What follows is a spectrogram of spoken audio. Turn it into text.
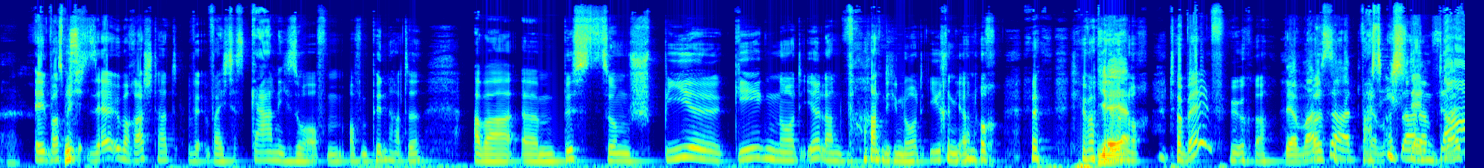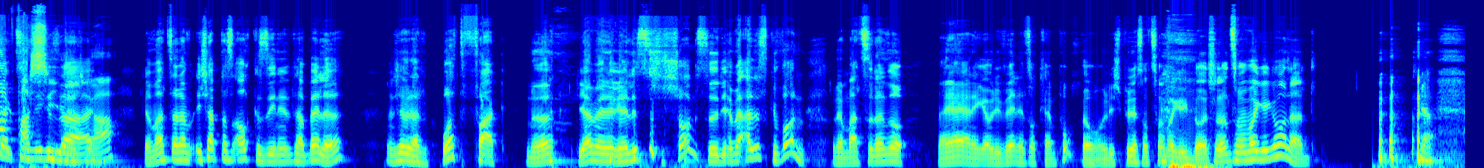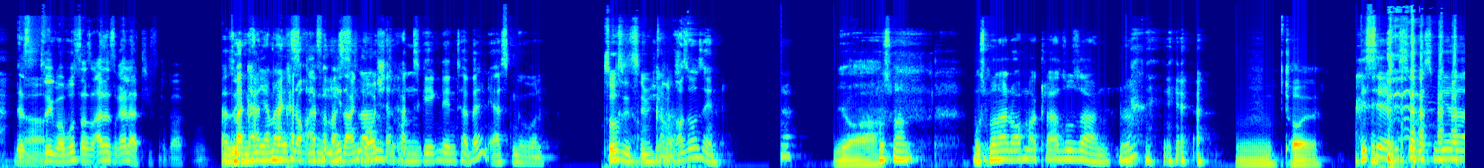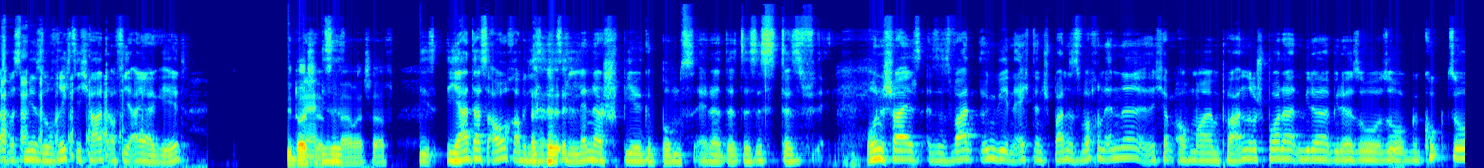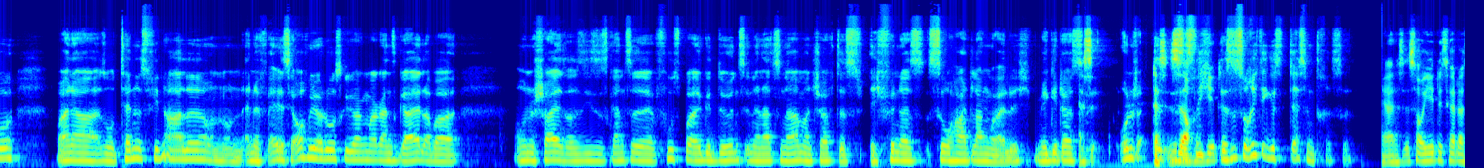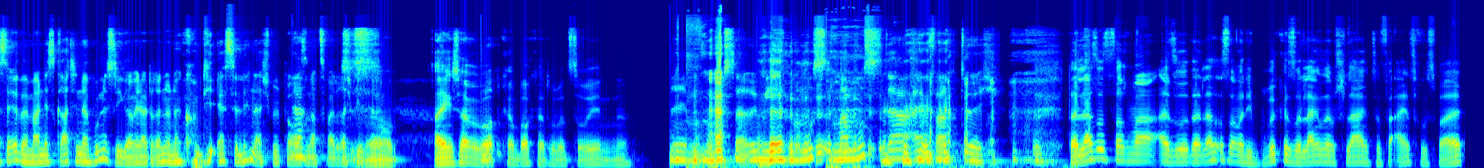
Was mich sehr überrascht hat, weil ich das gar nicht so auf dem, auf dem Pin hatte, aber ähm, bis zum Spiel gegen Nordirland waren die Nordiren ja noch, die waren Ja, ja, ja. noch Tabellenführer. Der Matze Was, hat, was der ist denn da Freitag passiert, gesagt, ja? Der Matze hat, ich habe das auch gesehen in der Tabelle und ich habe gedacht, what the fuck, ne? Die haben ja eine realistische Chance, die haben ja alles gewonnen. Und der Matze dann so, naja, Janik, aber die werden jetzt auch keinen Punkt mehr holen. Die spielen jetzt noch zweimal gegen Deutschland und zweimal gegen Holland. Ja. Deswegen, man muss das alles relativ betrachten. Also man kann, man kann auch einfach mal sagen, Deutschland hat gegen den Tabellenersten gewonnen. So sieht es nämlich Kann man auch aus. so sehen. Ja, Muss man, muss man halt auch mal klar so sagen. Ne? ja. hm, toll. Wisst ihr, wisst ihr was, mir, was mir so richtig hart auf die Eier geht? Die deutsche Nationalmannschaft. Ja, das auch, aber dieses ganze Länderspielgebums, ey, das, das ist, das, ohne Scheiß, also es war irgendwie ein echt entspanntes Wochenende. Ich habe auch mal ein paar andere Sportarten wieder, wieder so, so geguckt, so, war ja so Tennisfinale und, und NFL ist ja auch wieder losgegangen, war ganz geil, aber ohne Scheiß, also dieses ganze Fußballgedöns in der Nationalmannschaft, das, ich finde das so hart langweilig. Mir geht das, Es- es es ist auch nicht, das ist so richtiges Desinteresse. ja, das ist auch jedes Jahr dasselbe. Man ist gerade in der Bundesliga wieder drin und dann kommt die erste Länderspielpause Ja, nach zwei, drei das ist- Spieltagen. Eigentlich haben wir überhaupt keinen Bock darüber zu reden. Ne? Nee, man, man muss da irgendwie, man muss, man muss da einfach durch. Dann lass uns doch mal, also dann lass uns doch mal die Brücke so langsam schlagen zum Vereinsfußball.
